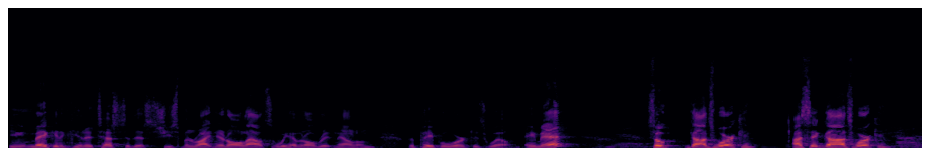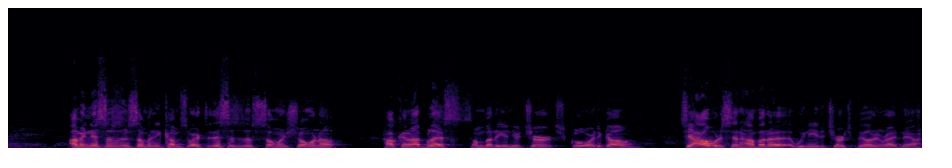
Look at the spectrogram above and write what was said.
Megan can attest to this. She's been writing it all out, so we have it all written out on the paperwork as well. Amen? Amen. So God's working. I said, God's working. I mean, this isn't somebody comes to to this is just someone showing up. How can I bless somebody in your church? Glory to God. See, I would have said, How about a, we need a church building right now?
